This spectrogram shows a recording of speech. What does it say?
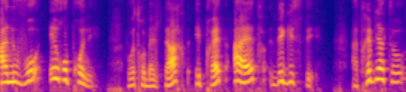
à nouveau et reprenez. Votre belle tarte est prête à être dégustée. À très bientôt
